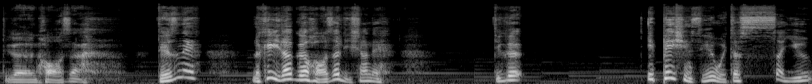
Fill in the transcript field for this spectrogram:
这个豪宅啊。但是呢，辣盖伊拉搿豪宅里向呢，这个一般性侪会得设有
